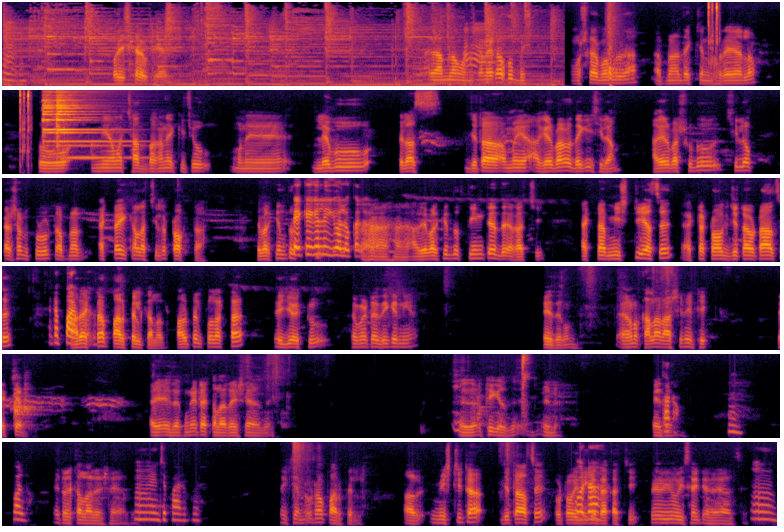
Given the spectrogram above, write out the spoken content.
হুম, পরিষ্কার উঠে আছে রামলামন কারণ এটাও খুব মিষ্টি। নমস্কার বন্ধুরা আপনারা দেখছেন ঘরে এলো তো আমি আমার ছাদ বাগানে কিছু মানে লেবু প্লাস যেটা আমি আগের বারও দেখিয়েছিলাম আগের বার শুধু ছিল প্যাশন ফ্রুট আপনার একটাই কালার ছিল টকটা। এবার কিন্তু পেকে গেলে ইয়েলো কালার হ্যাঁ হ্যাঁ আর এবার কিন্তু তিনটে দেখাচ্ছি। একটা মিষ্টি আছে একটা টক যেটা ওটা আছে এটা আর একটা পার্পেল কালার পার্পেল কালারটা এই যে একটু টমেটো দিকে নিয়ে। এই দেখুন এখনও কালার আসেনি ঠিক। দেখছেন? এই এই দেখুন এটা কালার এসে আছে। ঠিক আছে এই যে- এই দেখুন। এটা কালার এসে আছে। এই যে পার্পল দেখছেন ওটা পার্পেল আর মিষ্টিটা যেটা আছে ওটা ওইদিকে দেখাচ্ছি। ওই ওই সাইডে হয়ে আছে। হুম।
